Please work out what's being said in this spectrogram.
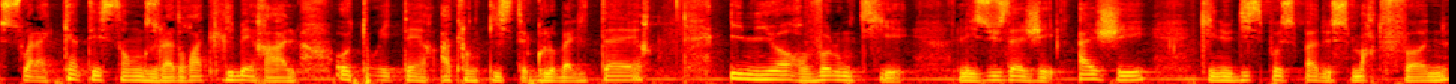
soit la quintessence de la droite libérale, autoritaire, atlantiste, globalitaire, ignore volontiers les usagers âgés qui ne disposent pas de smartphone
